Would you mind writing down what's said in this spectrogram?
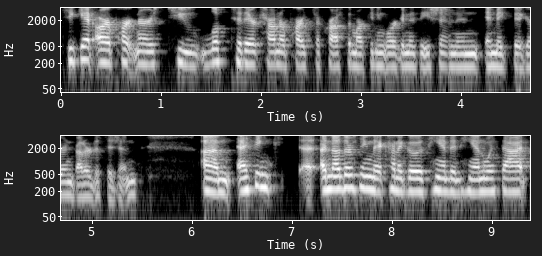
to get our partners to look to their counterparts across the marketing organization and, and make bigger and better decisions. Um, I think another thing that kind of goes hand in hand with that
